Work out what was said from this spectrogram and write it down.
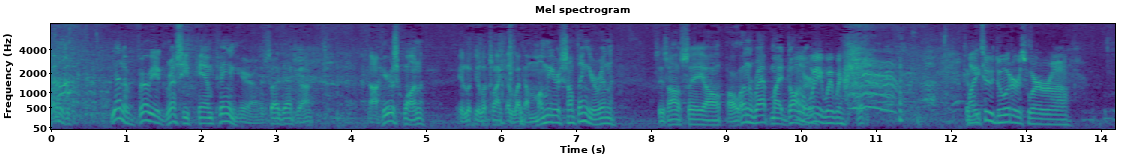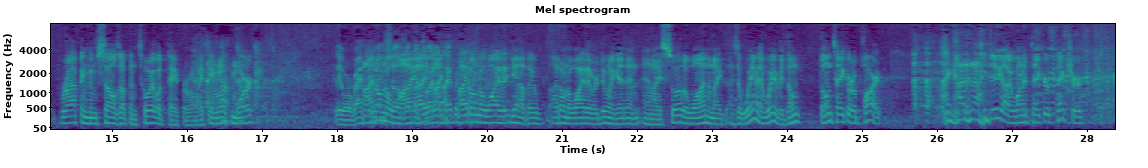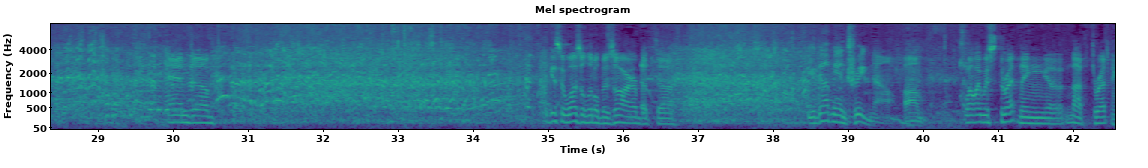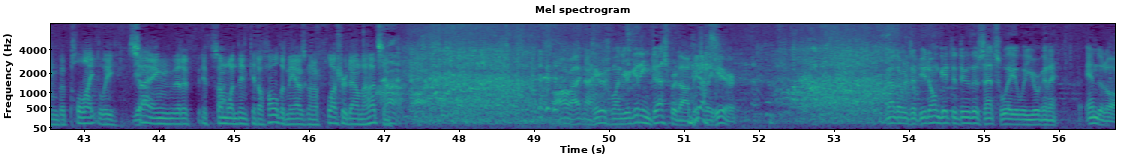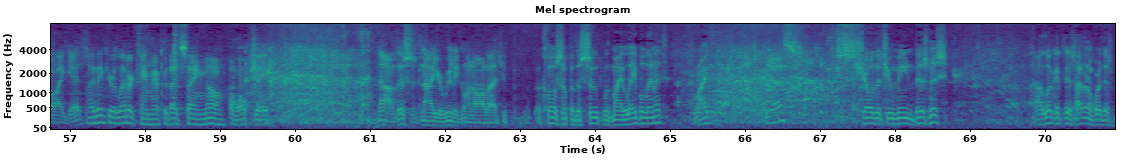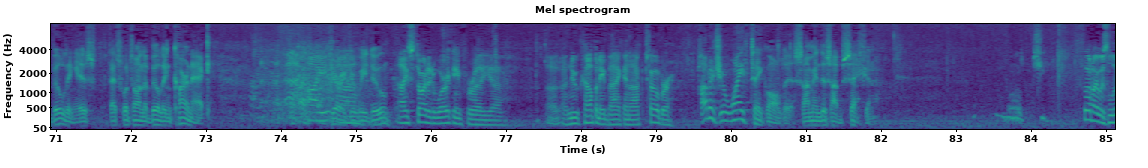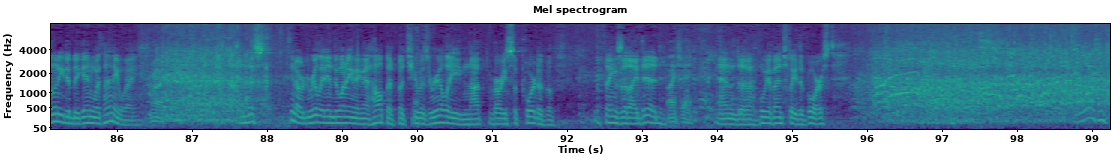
A- you had a very aggressive campaign here. Besides that, John. Now here's one. You look, you look like a, like a mummy or something. You're in. Says, "I'll say, I'll, I'll unwrap my daughter." Oh, wait, wait, wait. My we- two daughters were uh, wrapping themselves up in toilet paper when I came home from work. They were wrapping I don't know why. up I, in toilet I, paper. I don't know why. They, yeah, they, I don't know why they were doing it. And, and I saw the one, and I, I said, "Wait a minute, wait a minute! Don't don't take her apart." I got an idea. I want to take her picture. And um, I guess it was a little bizarre, but uh, You got me intrigued now. Um, well, I was threatening, uh, not threatening, but politely Yeah. saying that if, if someone didn't get a hold of me, I was going to flush her down the Hudson. all right, now here's one. You're getting desperate, obviously, Yes. here. In other words, if you don't get to do this, that's the way you're going to end it all, I guess. I think your letter came after that saying no. Oh, okay. now, this is, now you're really going all out. You, a close-up of the suit with my label in it, right? Yes? Show that you mean business. Now, look at this. I don't know where this building is. That's what's on the building, Carnac. I, Character uh, we do. I started working for a, uh, a, a new company back in October. How did your wife take all this? I mean, this obsession. Well, she thought I was loony to begin with anyway. Right. And this, you know, really didn't do anything to help it, but she was really not very supportive of the things that I did. I see. And uh, we eventually divorced. It wasn't.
